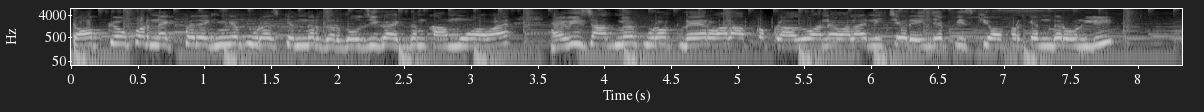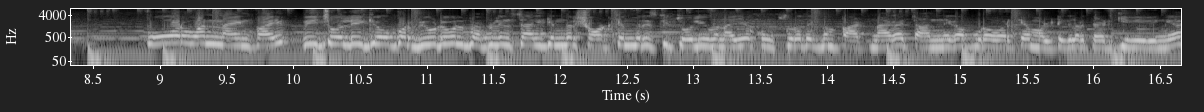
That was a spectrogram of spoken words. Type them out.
टॉप के ऊपर नेक पे देखेंगे, पूरा इसके अंदर जरदोजी का एकदम काम हुआ हुआ है। हैवी साथ में पूरा फ्लेयर वाला आपका प्लाजो आने वाला है। नीचे रेंज है पीस की ऑफ़र के अंदर। only four one nine five भी चोली के ऊपर ब्यूटीफुल पेपलिन स्टाइल के अंदर शॉर्ट के अंदर इसकी चोली बनाई है। खूबसूरत एकदम पैटर्न आएगा चांदने का पूरा वर्क है मल्टी कलर थ्रेड की वीविंग है।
